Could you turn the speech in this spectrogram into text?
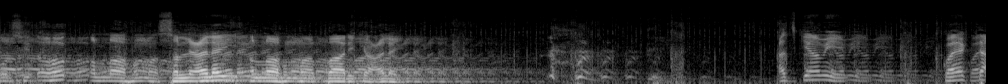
বর্ষিত হোক, আল্লাহুম্মা সাল্লি আলাই আল্লাহুম্মা বারিক আলাই আজকে আমি কয়েকটা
